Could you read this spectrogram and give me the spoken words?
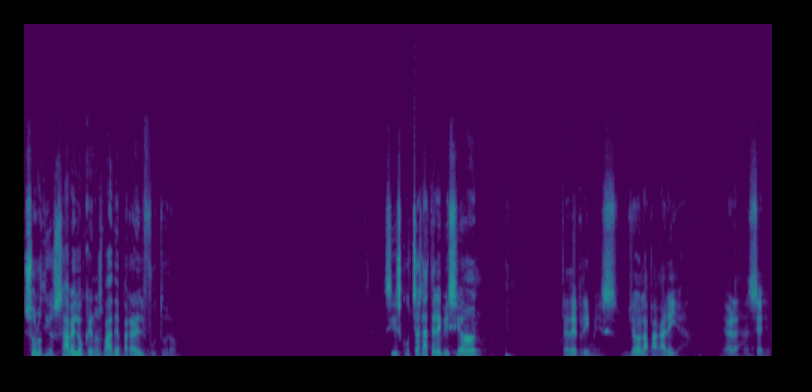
Solo Dios sabe lo que nos va a deparar el futuro. Si escuchas la televisión, te deprimes. Yo la pagaría, de verdad, en serio.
